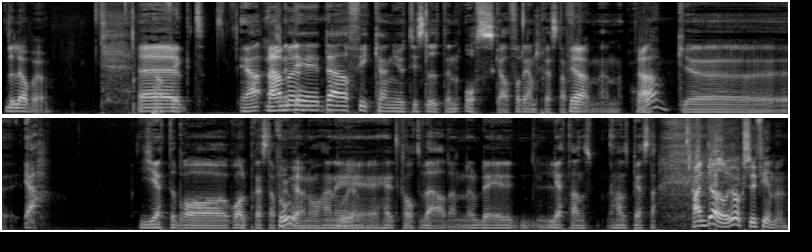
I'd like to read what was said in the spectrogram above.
det lovar jag. Eh, perfekt. Ja, nej, ja, men men- det, där fick han ju till slut en Oscar för den prestationen. Ja. Och eh, ja, jättebra rollprestation Oh ja, och han oh är ja. helt klart värden. Och Det är lätt hans, hans bästa. han dör ju också i filmen.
